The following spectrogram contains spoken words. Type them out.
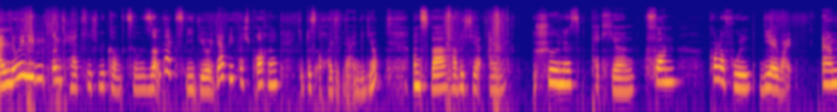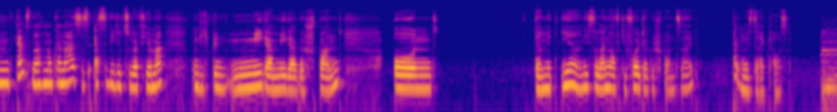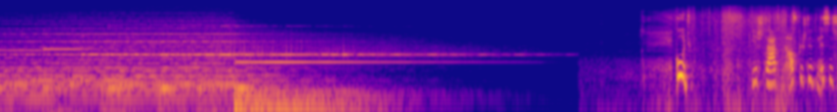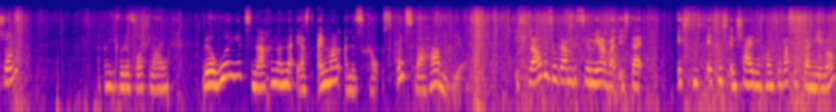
Hallo ihr Lieben und herzlich willkommen zum Sonntagsvideo. Ja, wie versprochen gibt es auch heute wieder ein Video. Und zwar habe ich hier ein schönes Päckchen von Colorful DIY. Ähm, ganz neu auf meinem Kanal ist das erste Video zu der Firma und ich bin mega, mega gespannt. Und damit ihr nicht so lange auf die Folter gespannt seid, packen wir es direkt aus. Gut, wir starten. Aufgeschnitten ist es schon. Und ich würde vorschlagen, wir holen jetzt nacheinander erst einmal alles raus. Und zwar haben wir, ich glaube sogar ein bisschen mehr, weil ich da echt nicht, echt nicht entscheiden konnte, was ich da nehme.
